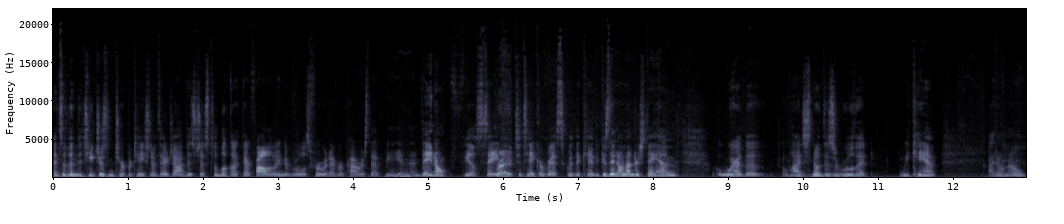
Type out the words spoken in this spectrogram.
and so then the teacher's interpretation of their job is just to look like they're following the rules for whatever powers that be and then they don't feel safe Right. to take a risk with a kid because they don't understand where the well I just know there's a rule that we can't I don't know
